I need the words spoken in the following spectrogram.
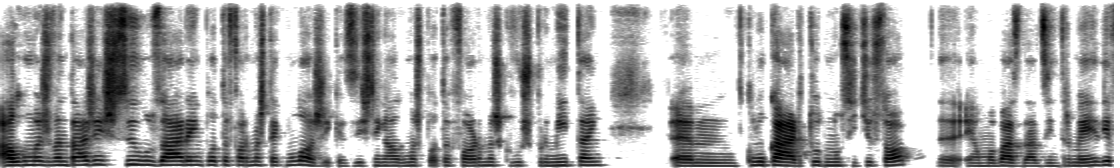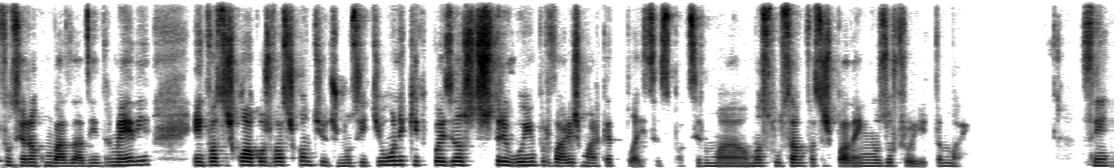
algumas vantagens se usarem plataformas tecnológicas. Existem algumas plataformas que vos permitem um, colocar tudo num sítio só. Uh, é uma base de dados intermédia, funciona como base de dados intermédia, em que vocês colocam os vossos conteúdos num sítio único e depois eles distribuem por vários marketplaces. Pode ser uma, uma solução que vocês podem usufruir também. Sim,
